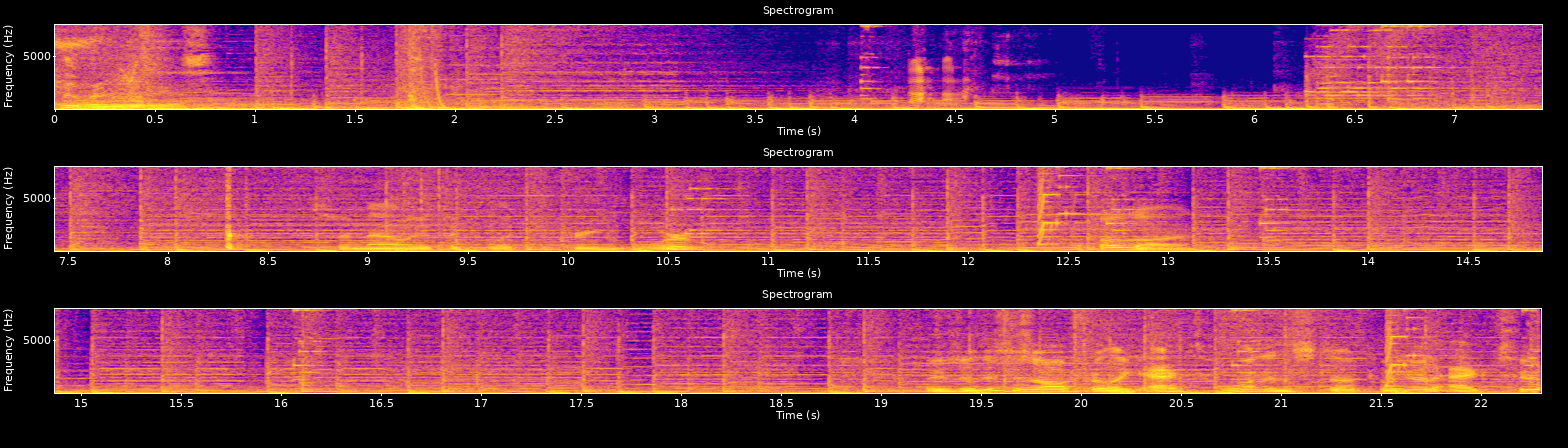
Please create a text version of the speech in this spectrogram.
Exactly what it is. so now we have to collect the green orb. Hold on. So this is all for like Act 1 and stuff. Can we go to Act 2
